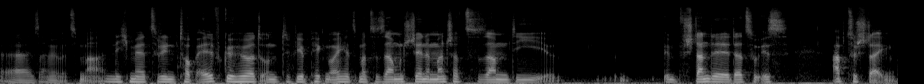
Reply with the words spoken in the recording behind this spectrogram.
äh, sagen wir jetzt mal, nicht mehr zu den Top 11 gehört und wir picken euch jetzt mal zusammen und stellen eine Mannschaft zusammen, die imstande dazu ist, abzusteigen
